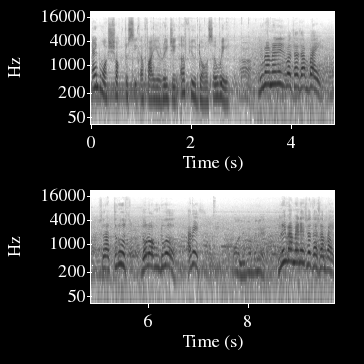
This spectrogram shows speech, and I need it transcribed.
and was shocked to see a fire raging a few doors away. Lima minit baru saya sampai. Sudah terus dorong dua. Habis. Oh, lima minit. Lima minit sudah sampai.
